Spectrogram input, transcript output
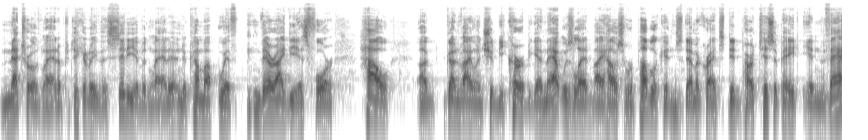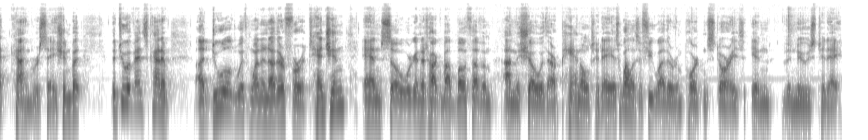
metro Atlanta, particularly the city of Atlanta, and to come up with their ideas for how uh, gun violence should be curbed. Again, that was led by House Republicans. Democrats did participate in that conversation, but the two events kind of uh, dueled with one another for attention. And so we're going to talk about both of them on the show with our panel today, as well as a few other important stories in the news today.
